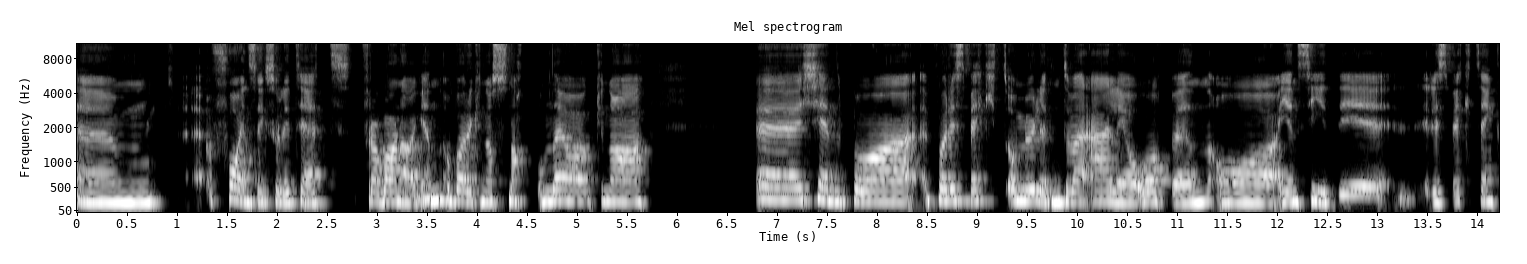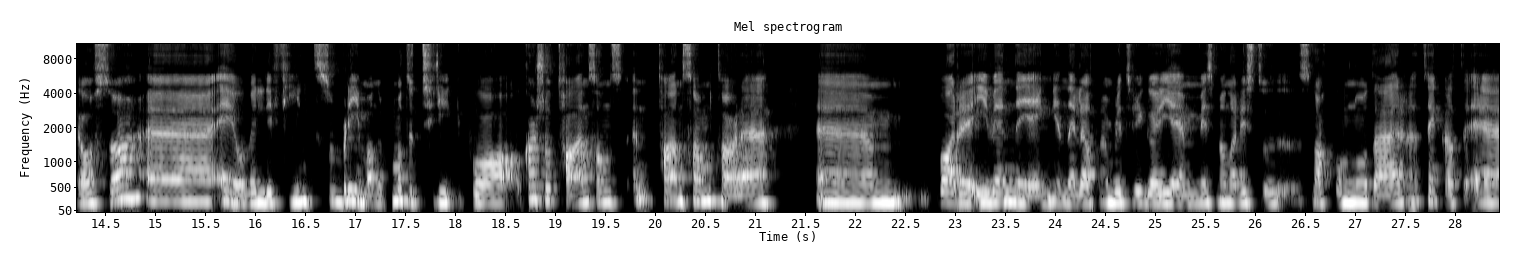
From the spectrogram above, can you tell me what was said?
eh, Få inn seksualitet fra barnehagen og bare kunne snakke om det og kunne Eh, kjenn på, på, respekt og muligheten til å være ærlig og åpen og gjensidig respekt, tenker jeg også, eh, er jo veldig fint. Så blir man jo på en måte trygg på kanskje å ta en, sånn, ta en samtale eh, bare i vennegjengen, eller at man blir tryggere hjem hvis man har lyst til å snakke om noe der. Jeg tenker at det er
